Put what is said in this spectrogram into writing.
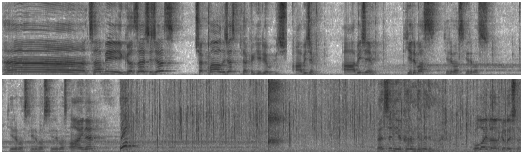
Ha tabii gazı açacağız. Çakmağı alacağız. Bir dakika geliyor bu piç. Abicim. Abicim. Geri bas. Geri bas. Geri bas. Geri bas. Geri bas. Geri bas. Aynen. Hop. Ben seni yakarım demedim mi? Kolaydı arkadaşlar.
